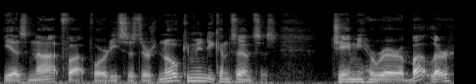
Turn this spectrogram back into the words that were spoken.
He has not fought for it. He says there's no community consensus. Jaime Herrera Beutler,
